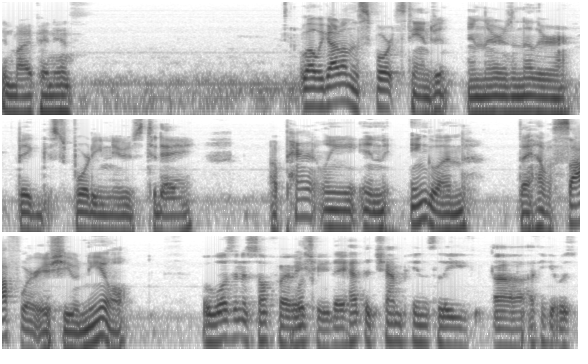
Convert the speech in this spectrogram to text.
in my opinion. Well, we got on the sports tangent, and there's another big sporting news today. Apparently, in England, they have a software issue. Neil, It wasn't a software What's- issue. They had the Champions League. Uh, I think it was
